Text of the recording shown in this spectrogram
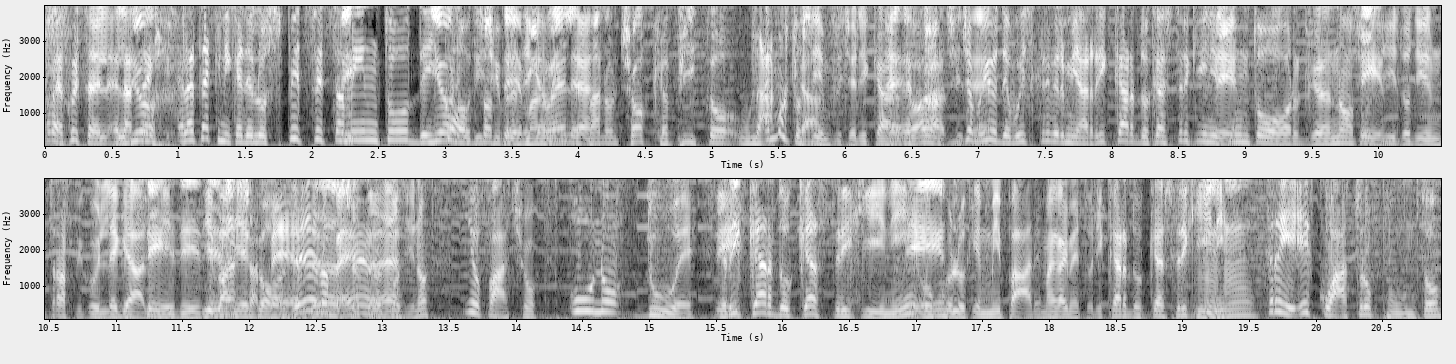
Vabbè, questa è la, Io- tec- è la tecnica dello spezzettamento dei Io non codici. so te, praticamente. Emanuele, ma non ci ho capito un È molto semplice, Riccardo. È, è Allora, facile. diciamo, io devo iscrivermi a riccardocastrichini.org, noto Sì. sito di traffico illegale Sì, di, di- di varie cose. perdere, Eh, vabbè, così, no? Io faccio 1, 2, Sì. Riccardo Castrichini, Sì. o quello che mi pare, magari metto Riccardo Castrichini, Mhm. 3 e 4, punto.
